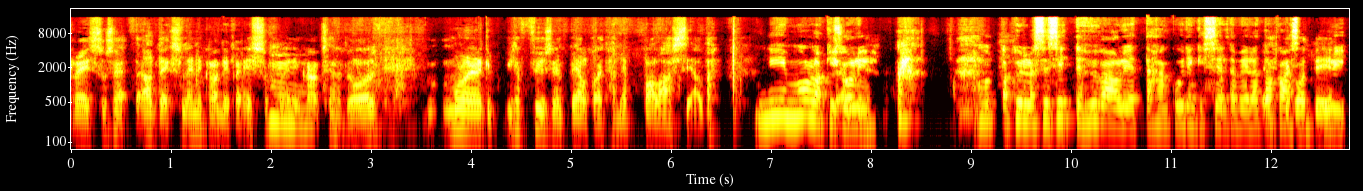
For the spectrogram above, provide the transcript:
reissu, se, anteeksi, Leningradin reissu. Mm. Leningrad, se oli, mulla oli ainakin ihan fyysinen pelko, että hänen palaa sieltä. Niin, mullakin se oli. mutta kyllä se sitten hyvä oli, että hän kuitenkin sieltä vielä takaisin tuli.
